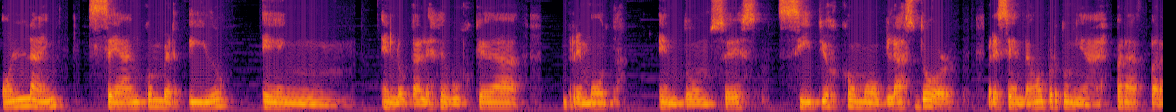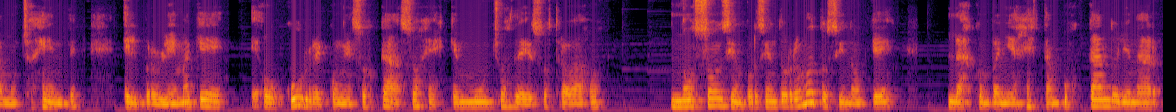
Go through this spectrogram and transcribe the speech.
online, se han convertido en, locales de búsqueda remota. Entonces, sitios como Glassdoor presentan oportunidades para, para mucha gente. El problema que ocurre con esos casos es que muchos de esos trabajos no son 100% remotos, sino que las compañías están buscando llenar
